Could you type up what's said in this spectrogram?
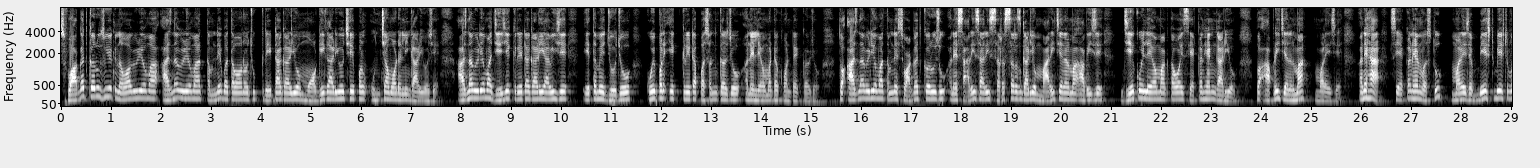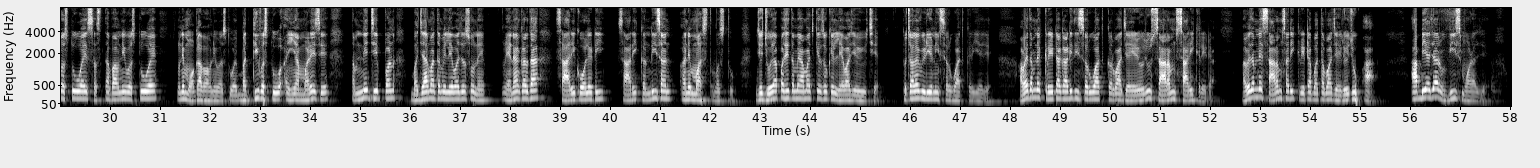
સ્વાગત કરું છું એક નવા વિડીયોમાં. આજના વિડીયોમાં તમને બતાવવાનો છું ક્રેટા ગાડીઓ, મોંઘી ગાડીઓ છે, પણ ઊંચા મોડલની ગાડીઓ છે. આજના વિડીયોમાં જે જે ક્રેટા ગાડી આવી છે, એ તમે જોજો, કોઈ પણ એક ક્રેટા પસંદ કરજો અને લેવા માટે કોન્ટેક્ટ કરજો. તો આજના વિડીયોમાં તમને સ્વાગત કરું છું અને સારી સારી સરસ સરસ ગાડીઓ મારી ચેનલમાં આવી છે. જે કોઈ લેવા માગતા હોય સેકન્ડ હેન્ડ ગાડીઓ તો આપણી ચેનલમાં મળે છે. અને હા સેકન્ડ હેન્ડ વસ્તુ મળે છે. બેસ્ટ બેસ્ટ વસ્તુ હોય, સસ્તા ભાવની વસ્તુ હોય અને મોંઘા ભાવની વસ્તુ હોય. બધી વસ્તુઓ અહીંયા મળે છે. તમને જે પણ બજારમાં તમે લેવા જશો ને, એના કરતાં સારી ક્વોલિટી સારી કન્ડિશન અને મસ્ત વસ્તુ. જે જોયા પછી તમે આમ જ કહેશો કે લેવા જેવી છે. તો ચાલો વિડીયોની શરૂઆત કરીએ છીએ હવે તમને ક્રેટા ગાડીથી શરૂઆત કરવા જઈ રહ્યો છું, સારામાં સારી ક્રેટા. હવે તમને સારામાં સારી ક્રેટા બતાવવા જઈ રહ્યો છું આ. આ બે હજાર વીસ મોડલ છે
